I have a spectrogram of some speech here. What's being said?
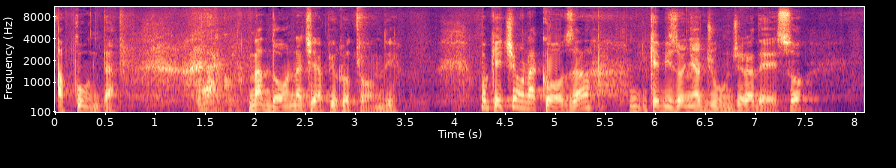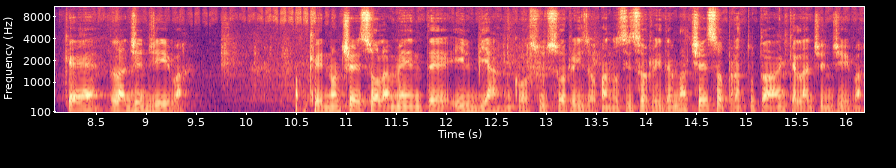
a punta. Una donna ce li ha più rotondi. Ok, c'è una cosa che bisogna aggiungere adesso, che è la gengiva. Ok, non c'è solamente il bianco sul sorriso quando si sorride, ma c'è soprattutto anche la gengiva.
